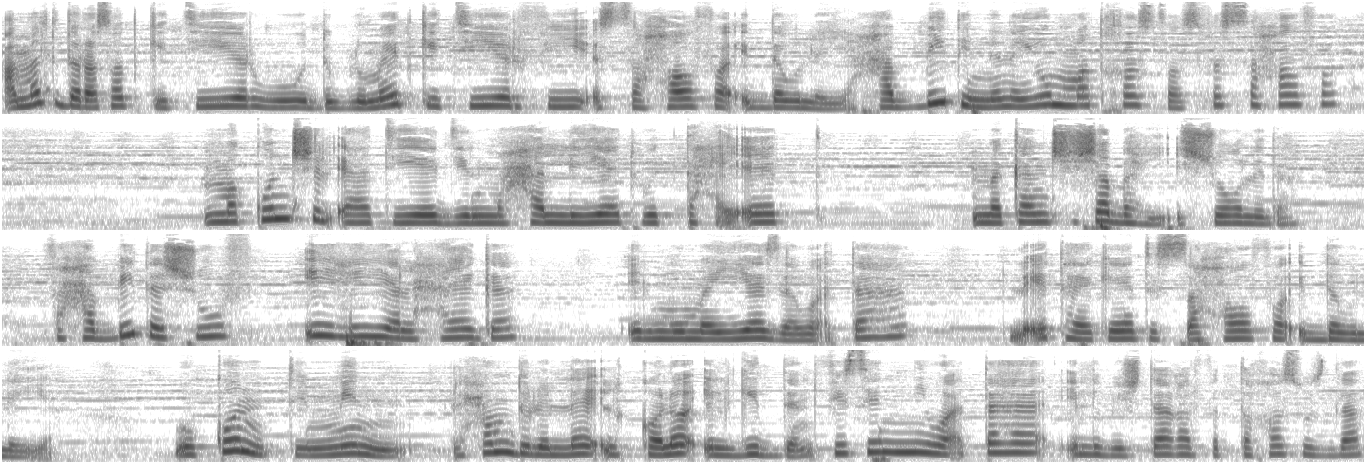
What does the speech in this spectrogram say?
عملت دراسات كتير ودبلومات كتير في الصحافة الدولية. حبيت إن أنا يوم ما اتخصص في الصحافة ما كنش الاعتيادي المحليات والتحقيقات ما كانش شبهي الشغل ده. فحبيت أشوف إيه هي الحاجة المميزة وقتها لقيتها كانت الصحافة الدولية. وكنت من الحمد لله القلائل جدا في سني وقتها اللي بيشتغل في التخصص ده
